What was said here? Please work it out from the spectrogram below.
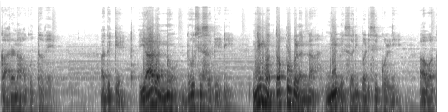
ಕಾರಣ ಆಗುತ್ತವೆ. ಅದಕ್ಕೆ ಯಾರನ್ನು ದೂಷಿಸಬೇಡಿ. ನಿಮ್ಮ ತಪ್ಪುಗಳನ್ನು ನೀವೇ ಸರಿಪಡಿಸಿಕೊಳ್ಳಿ. ಆವಾಗ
